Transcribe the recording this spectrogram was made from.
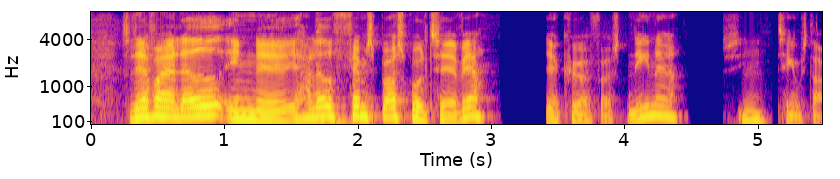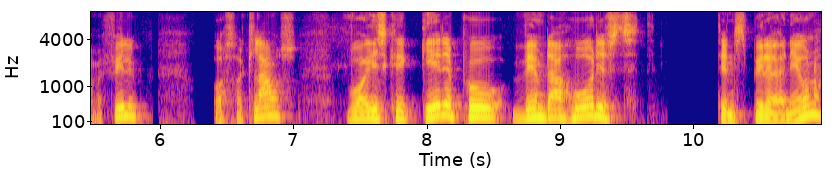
Så derfor har jeg lavet, en, øh, jeg har lavet fem spørgsmål til jer hver. Jeg kører først den ene af jer. Mm. Mm. Tænker vi starter med Philip. Og så Claus. Hvor I skal gætte på, hvem der er hurtigst. Den spiller, jeg nævner.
